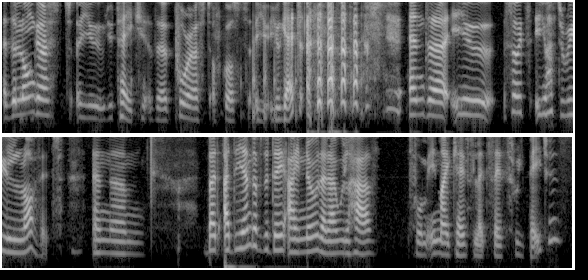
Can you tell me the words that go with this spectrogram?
The longest you, you take, the poorest, of course, you, you get. and uh, you so it's you have to really love it. And um, but at the end of the day, I know that I will have, from in my case, let's say three pages.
